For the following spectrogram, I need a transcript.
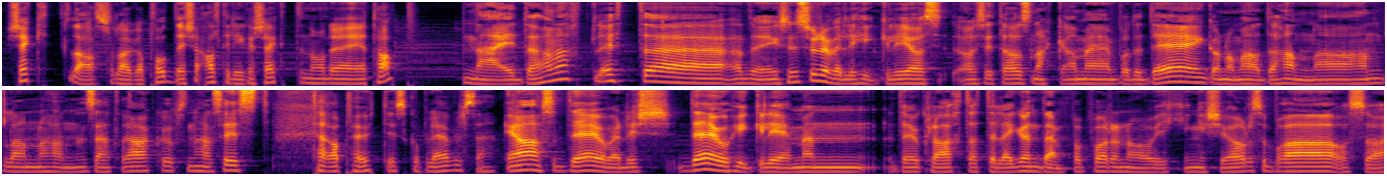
kjekt, Lars, å lage pod. Det er ikke alltid like kjekt når det er tap. Nei, det har vært litt altså, Jeg syns jo det er veldig hyggelig å, å sitte og snakke med både deg, og når vi hadde Hanna Handland og Hanne Sætre Jacobsen her sist. Terapeutisk opplevelse. Ja, så det er jo veldig Det er jo hyggelig, men det er jo klart at det legger en demper på det når Viking ikke gjør det så bra, og så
